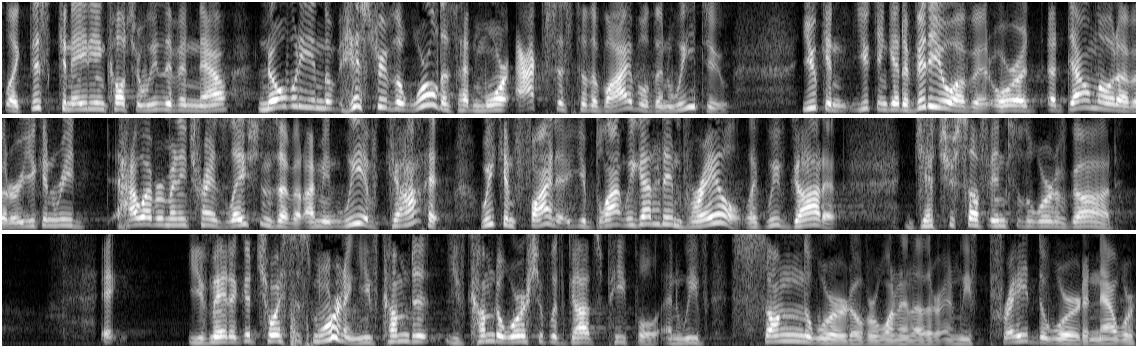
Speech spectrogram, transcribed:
like this Canadian culture we live in now, nobody in the history of the world has had more access to the Bible than we do. You can, you can get a video of it or a, a download of it, or you can read however many translations of it. I mean, we have got it. We can find it. You blind, we got it in Braille. Like, we've got it. Get yourself into the Word of God. You've made a good choice this morning. You've come, to, you've come to worship with God's people, and we've sung the Word over one another, and we've prayed the Word, and now we're,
